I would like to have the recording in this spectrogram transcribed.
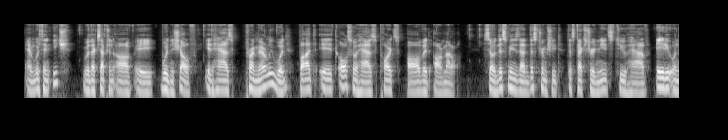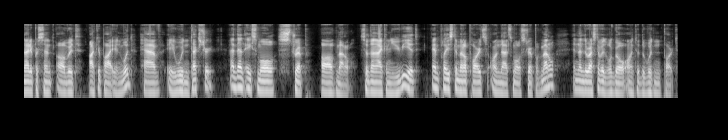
And within each, with the exception of a wooden shelf, it has primarily wood, but it also has parts of it are metal. So this means that this trim sheet, this texture needs to have 80 or 90% of it occupy in wood, have a wooden texture, and then a small strip of metal. So then I can UV it and place the metal parts on that small strip of metal, and then the rest of it will go onto the wooden part.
